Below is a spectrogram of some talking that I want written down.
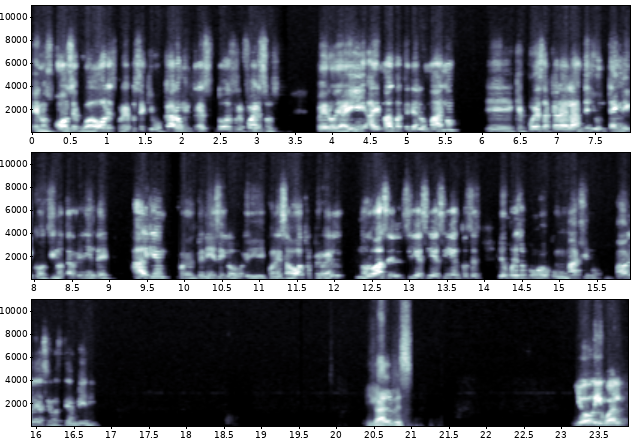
en los 11 jugadores. Por ejemplo, se equivocaron en tres, dos refuerzos, pero de ahí hay más material humano eh, que puede sacar adelante y un técnico, si no te rinde alguien, pues venís y, lo, y pones a otro, pero él no lo hace, él sigue, sigue, sigue. Entonces, yo por eso pongo como máximo culpable a Sebastián Vini. Y Galvez, Yo igual.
